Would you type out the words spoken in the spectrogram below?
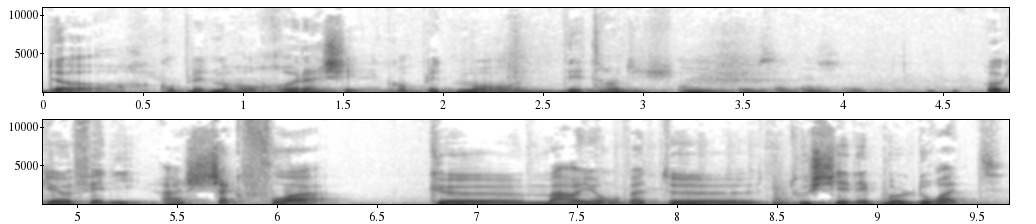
d'or, complètement relâché, complètement détendu. On est plus sur ta chaise. Ok, Ophélie, à chaque fois que Marion va te toucher l'épaule droite,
